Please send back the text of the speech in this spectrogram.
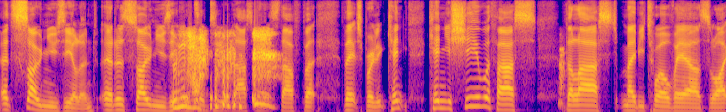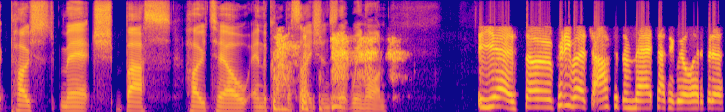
it's so New Zealand. It is so New Zealand Yeah. to do last minute stuff, but that's brilliant. Can can you share with us the last maybe 12 hours, like post match, bus, hotel, and the conversations that went on? Yeah, so pretty much after the match, I think we all had a bit of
